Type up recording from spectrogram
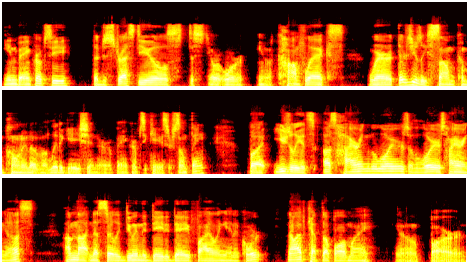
in bankruptcy, the distress deals, just, or, or, you know, conflicts where there's usually some component of a litigation or a bankruptcy case or something. But usually it's us hiring the lawyers or the lawyers hiring us. I'm not necessarily doing the day to day filing in a court. Now I've kept up all my you know, bar.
